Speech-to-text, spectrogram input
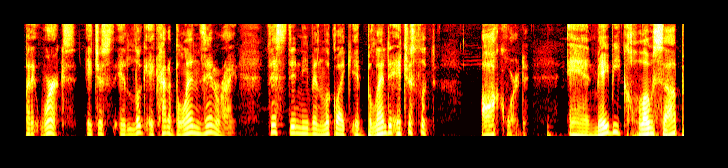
but it works. It just it look it kind of blends in right. This didn't even look like it blended. It just looked awkward, and maybe close up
